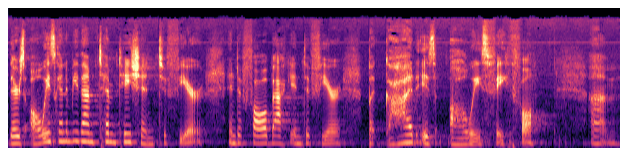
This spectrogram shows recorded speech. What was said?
there's always going to be that temptation to fear and to fall back into fear. But God is always faithful. Um,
